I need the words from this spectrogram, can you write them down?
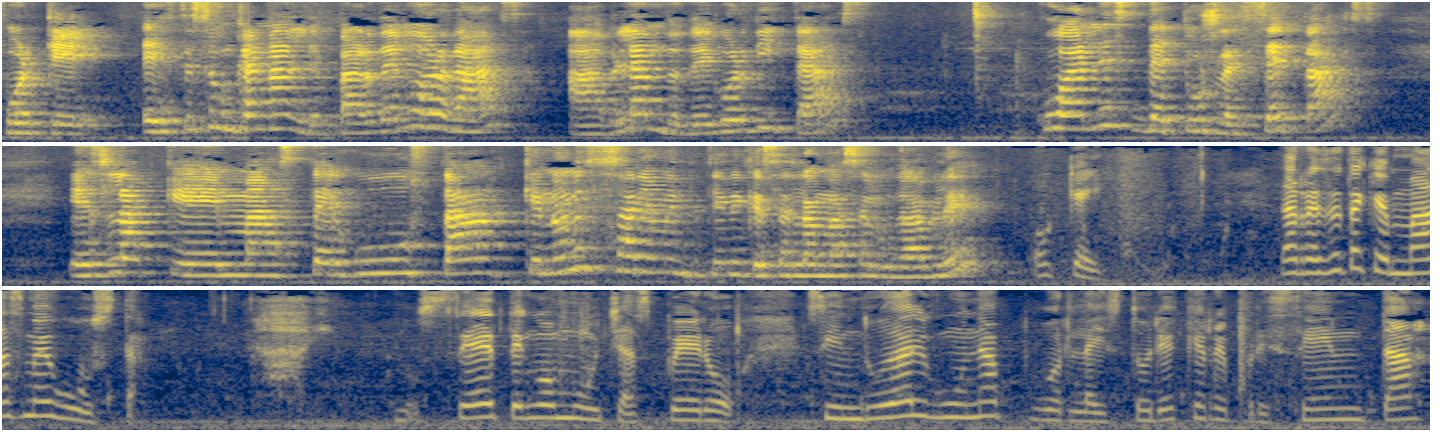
porque este es un canal de par de gordas, hablando de gorditas, ¿cuáles de tus recetas es la que más te gusta? Que no necesariamente tiene que ser la más saludable. Ok, la receta que más me gusta. Ay, no sé, tengo muchas, pero sin duda alguna por la historia que representa.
